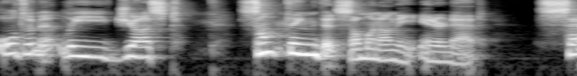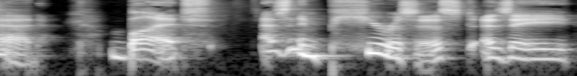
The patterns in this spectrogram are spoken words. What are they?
ultimately just something that someone on the internet said. But as an empiricist, as a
